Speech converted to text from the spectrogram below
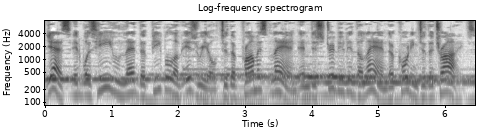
Yes, it was he who led the people of Israel to the promised land and distributed the land according to the tribes.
